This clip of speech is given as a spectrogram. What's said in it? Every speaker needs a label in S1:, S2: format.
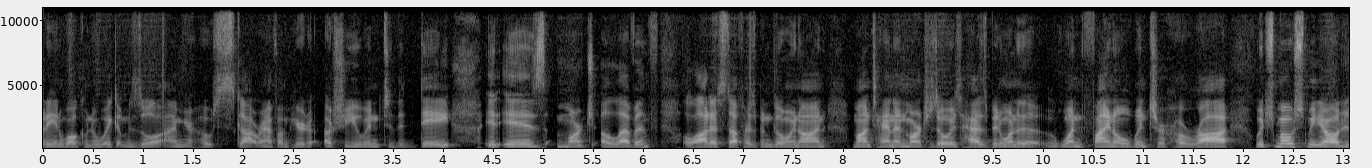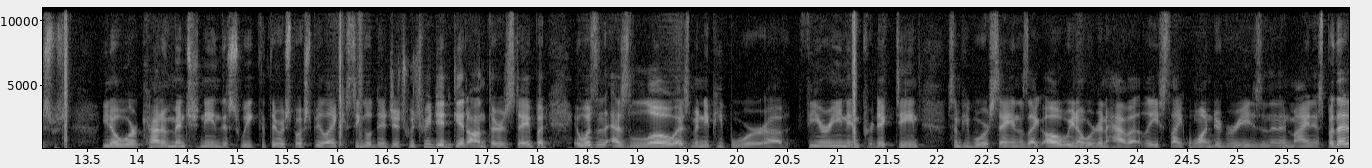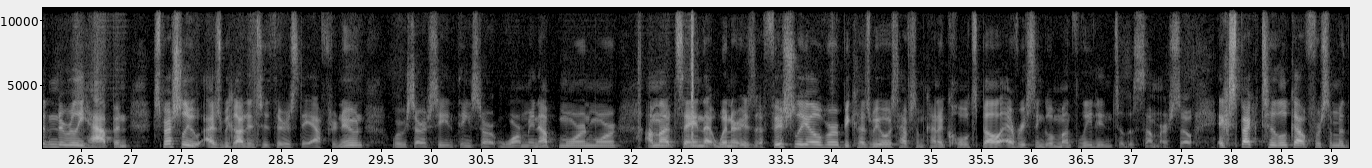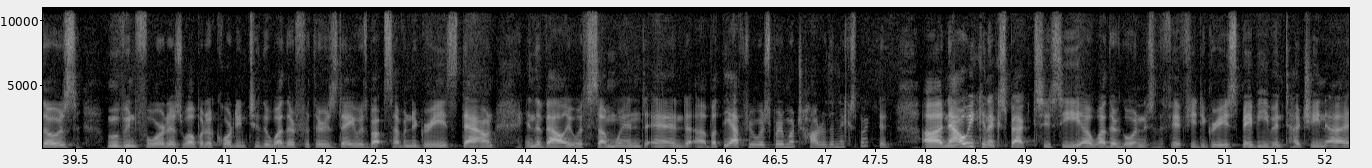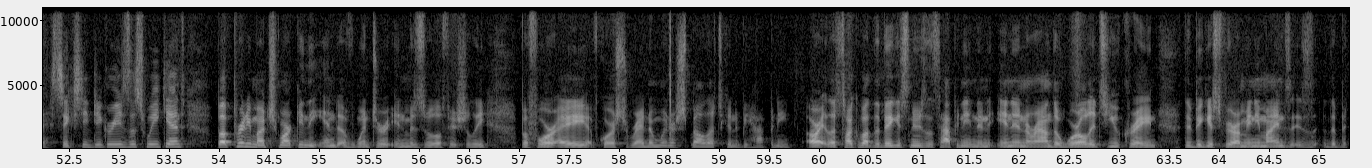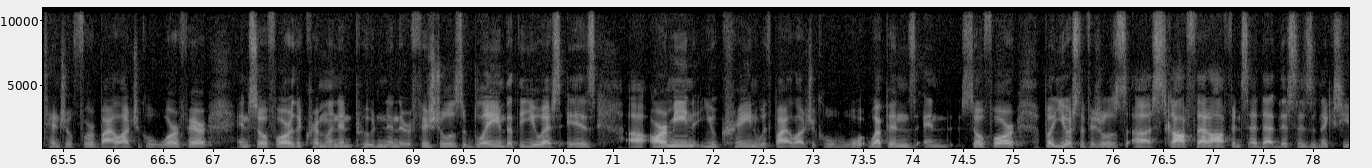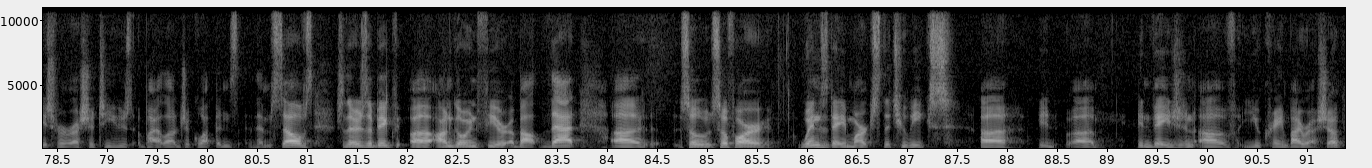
S1: everybody, and welcome to Wake Up Missoula. I'm your host, Scott Ramp. I'm here to usher you into the day. It is March 11th. A lot of stuff has been going on. Montana in March, as always, has been one of the one final winter hurrah, which most meteorologists you know, we're kind of mentioning this week that they were supposed to be like single digits, which we did get on Thursday, but it wasn't as low as many people were uh, fearing and predicting. Some people were saying it's like, oh, you know, we're going to have at least like one degrees and then a minus, but that didn't really happen, especially as we got into Thursday afternoon, where we started seeing things start warming up more and more. I'm not saying that winter is officially over because we always have some kind of cold spell every single month leading into the summer. So expect to look out for some of those moving forward as well. But according to the weather for Thursday, it was about seven degrees down in the valley with some wind, and uh, but the afternoon was pretty much hotter than expected. Uh, now we can expect to see uh, weather going into the 50 degrees, maybe even touching Uh, 60 degrees this weekend, but pretty much marking the end of winter in Missoula officially before a, of course, random winter spell that's going to be happening. All right, let's talk about the biggest news that's happening in, in and around the world. It's Ukraine. The biggest fear on many minds is the potential for biological warfare, and so far the Kremlin and Putin and their officials blame that the U.S. is uh, arming Ukraine with biological weapons and so far, but U.S. officials uh, scoffed that off and said that this is an excuse for Russia to use biological weapons themselves. So there's a big uh, ongoing fear about that. Uh, so, so far, Wednesday marks the two weeks uh, in, uh, invasion of Ukraine by Russia.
